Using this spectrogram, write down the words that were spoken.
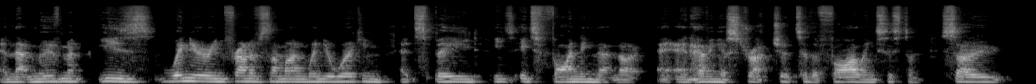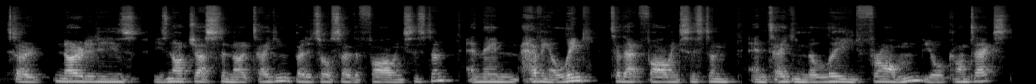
And that movement is when you're in front of someone, when you're working at speed, it's, it's finding that note and, and having a structure to the filing system. So, so Notud is is not just the note taking, but it's also the filing system, and then having a link to that filing system and taking the lead from your contacts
